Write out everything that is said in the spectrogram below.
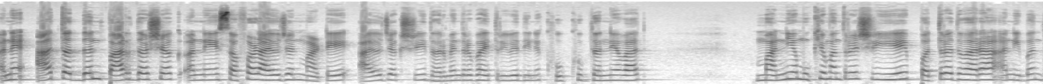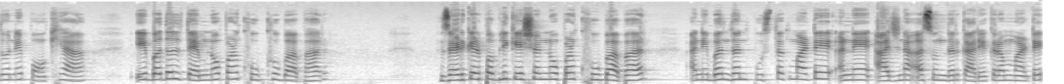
અને આ તદ્દન પારદર્શક અને સફળ આયોજન માટે આયોજક શ્રી ધર્મેન્દ્રભાઈ ત્રિવેદીને ખૂબ ખૂબ ધન્યવાદ. માન્ય મુખ્યમંત્રીશ્રીએ પત્ર દ્વારા આ નિબંધોને પહોંચ્યા એ બદલ તેમનો પણ ખૂબ ખૂબ આભાર. ઝેડકેડ પબ્લિકેશનનો પણ ખૂબ આભાર. આ નિબંધન પુસ્તક માટે અને આજના આ સુંદર કાર્યક્રમ માટે.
